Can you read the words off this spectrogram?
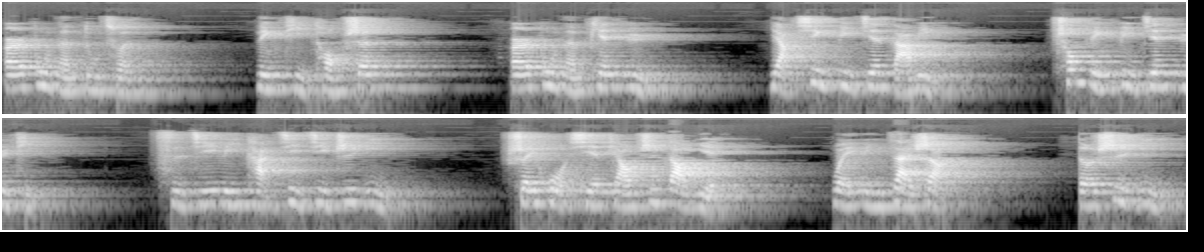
而不能独存；灵体同生，而不能偏欲。养性必兼达命，冲灵必兼御体，此即离坎济济之意，水火协调之道也。为灵在上，得是意，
